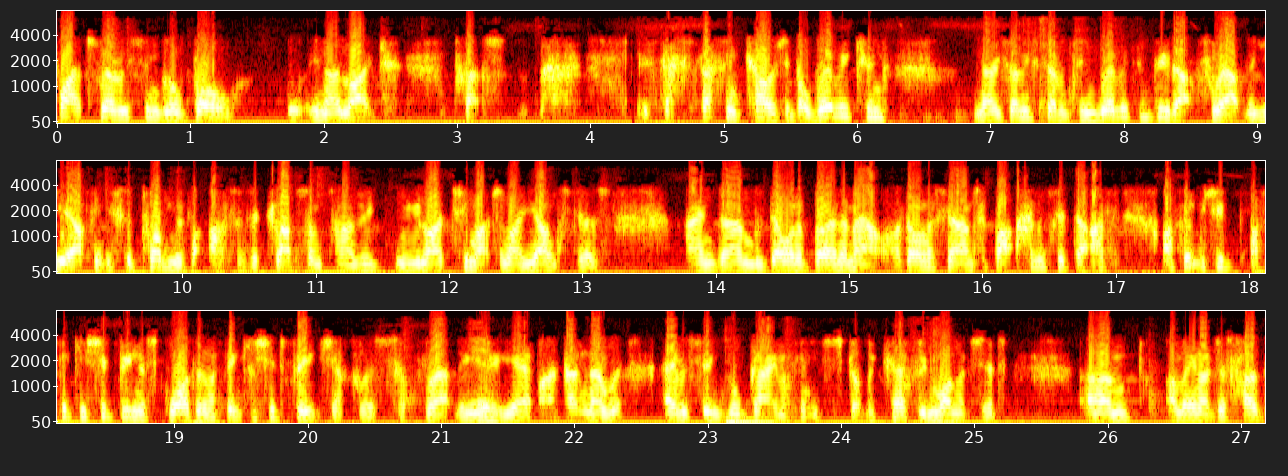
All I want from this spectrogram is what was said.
fights for every single ball, you know, like perhaps it's, that's, that's encouraging, but where we can. you know, he's only 17. Where we can do that throughout the year, I think it's the problem with us as a club. Sometimes we, we rely too much on our youngsters, and um, we don't want to burn them out. I don't want to sound, but having said that, I, I think we should. I think he should be in the squad, and I think he should feature Chris throughout the Yeah. year. Yeah, but I don't know every single game. I think he's just got to be carefully monitored. Um, I mean, I just hope,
